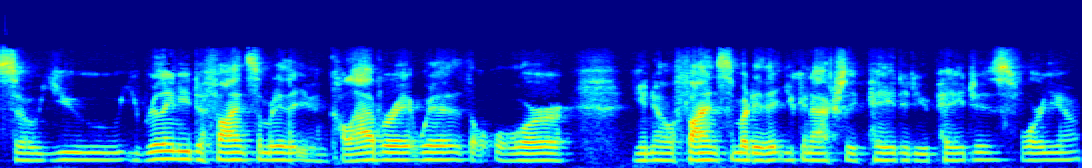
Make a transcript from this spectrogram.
So you you really need to find somebody that you can collaborate with, or you know, find somebody that you can actually pay to do pages for you.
